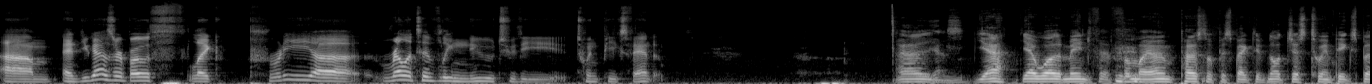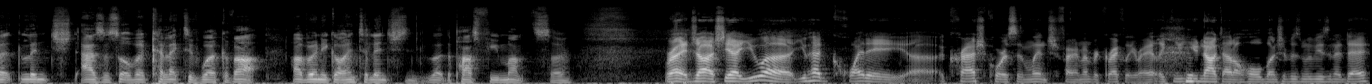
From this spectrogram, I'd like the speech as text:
Um, and you guys are both like pretty uh, relatively new to the Twin Peaks fandom. Uh, Yes. Yeah, yeah. Well, I mean, from my own personal perspective, not just Twin Peaks, but Lynch as a sort of a collective work of art. I've only got into Lynch like the past few months, so Right, Josh. Yeah, you uh you had quite a uh, crash course in Lynch, if I remember correctly. Right, like you, you knocked out a whole bunch of his movies in a day.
